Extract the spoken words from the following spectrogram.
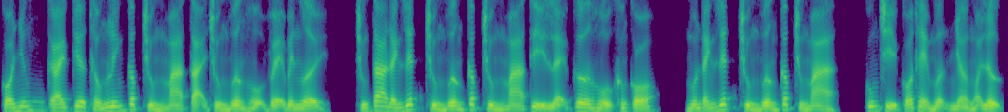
có những cái kia thống lĩnh cấp trùng ma tại trùng vương hộ vệ bên người, chúng ta đánh giết trùng vương cấp trùng ma tỷ lệ cơ hồ không có, muốn đánh giết trùng vương cấp trùng ma, cũng chỉ có thể mượn nhờ ngoại lực,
